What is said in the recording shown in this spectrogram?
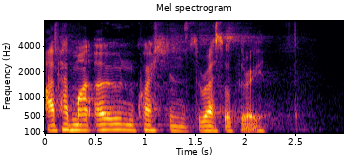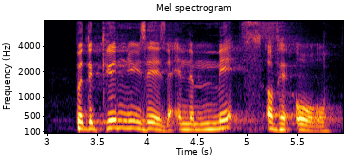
I've had my own questions to wrestle through. But the good news is that in the midst of it all,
